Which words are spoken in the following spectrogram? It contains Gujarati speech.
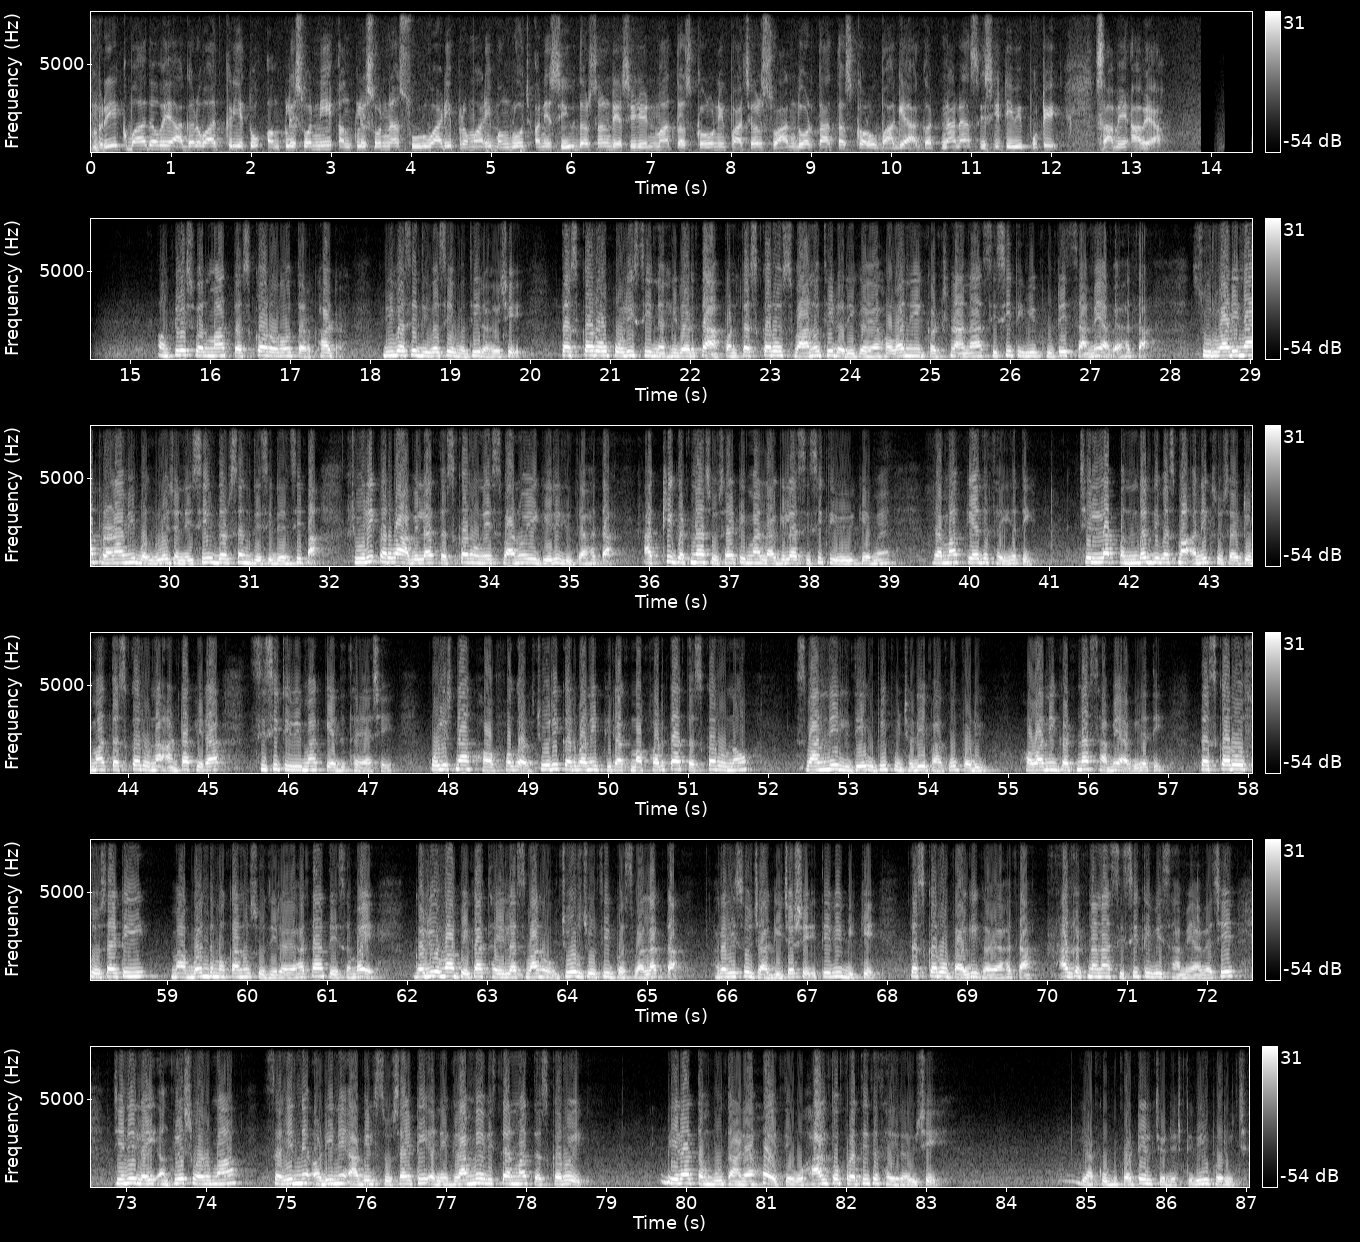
બ્રેક બાદ હવે આગળ વાત કરીએ તો અંકલેશ્વરની. અંકલેશ્વરના સુરવાડી પ્રમાણી બંગલોજ અને શિવદર્શન રેસિડેન્ટમાં તસ્કરોની પાછળ શ્વાન દોડતા તસ્કરો ભાગ્યા. ઘટનાના સીસીટીવી ફૂટેજ સામે આવ્યા. અંકલેશ્વરમાં તસ્કરોનો તરખાટ દિવસે દિવસે વધી રહ્યો છે. તસ્કરો પોલીસથી નહીં ડરતા, પણ તસ્કરો શ્વાનોથી ડરી ગયા હોવાની ઘટનાના સીસીટીવી ફૂટેજ સામે આવ્યા હતા. સુરવાડીના પ્રણામી બંગલોજ અને શિવદર્શન રેસિડેન્સીમાં ચોરી કરવા આવેલા તસ્કરોને શ્વાનોએ ઘેરી લીધા હતા. આખી ઘટના સોસાયટીમાં લાગેલા સીસીટીવી કેમેરામાં કેદ થઈ હતી. છેલ્લા પંદર દિવસમાં અનેક સોસાયટીઓમાં તસ્કરોના આંટાફેરા સીસીટીવીમાં કેદ થયા છે. પોલીસના ખોફ વગર ચોરી કરવાની ફિરાકમાં ફરતા તસ્કરોનો શ્વાનને લીધે ઊભી પૂંછડીએ ભાગવું પડ્યું હોવાની ઘટના સામે આવી હતી. તસ્કરો સોસાયટીમાં બંધ મકાનો શોધી રહ્યા હતા. તે સમયે ગલીઓમાં ભેગા થયેલા શ્વાનો જોર જોરથી ભસવા લાગતા રહીશો જાગી જશે તેવી બીકે તસ્કરો ભાગી ગયા હતા. આ ઘટનાના સીસીટીવી સામે આવ્યા છે, જેને લઈ અંકલેશ્વરમાં શહેરને અડીને આવેલ સોસાયટી અને ગ્રામ્ય વિસ્તારમાં તસ્કરોએ ડેરા તંબુ તાણ્યા હોય તેવું હાલ તો પ્રતીત થઈ રહ્યું છે. યાકુબ પટેલ છે ડેસ્ટીવી ભરૂચ.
